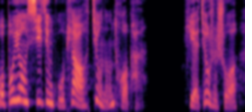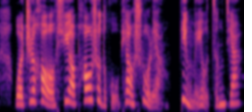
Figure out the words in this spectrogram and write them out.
我不用吸进股票就能托盘。也就是说，我之后需要抛售的股票数量并没有增加。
